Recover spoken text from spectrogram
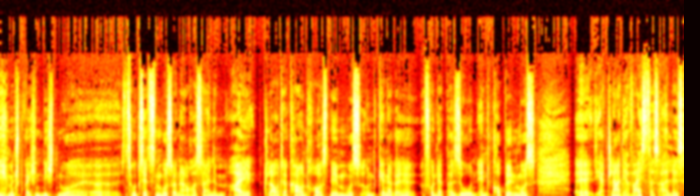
dementsprechend nicht nur äh, zurücksetzen muss, sondern auch aus seinem iCloud-Account rausnehmen muss und generell von der Person entkoppeln muss. Äh, ja klar, der weiß das alles,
